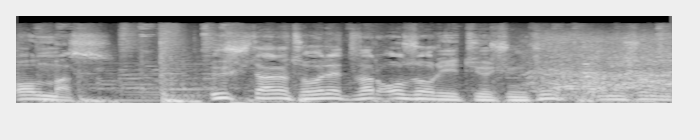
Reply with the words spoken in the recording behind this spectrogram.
olmaz. Üç tane tuvalet var o zor yetiyor çünkü. Anlaşılmıyor.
